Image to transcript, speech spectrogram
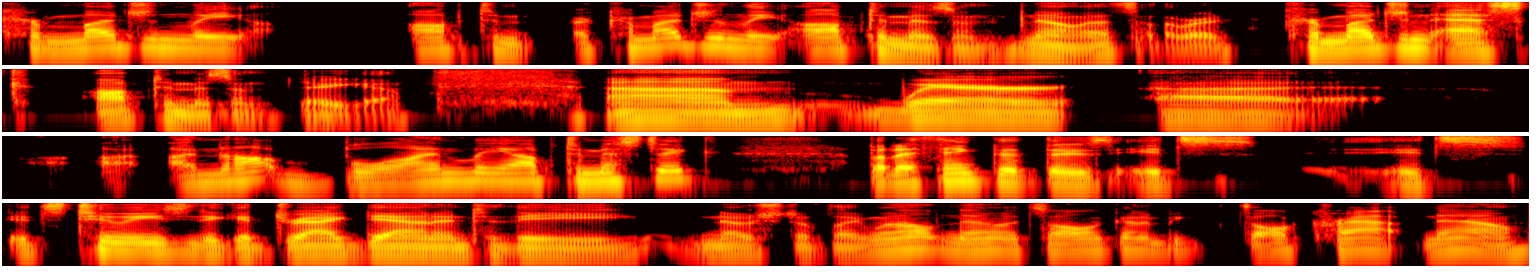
curmudgeonly optim curmudgeonly optimism. No, that's not the word. Curmudgeon esque optimism. There you go. Um, where uh, I- I'm not blindly optimistic, but I think that there's it's it's it's too easy to get dragged down into the notion of like, well, no, it's all to be it's all crap now.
